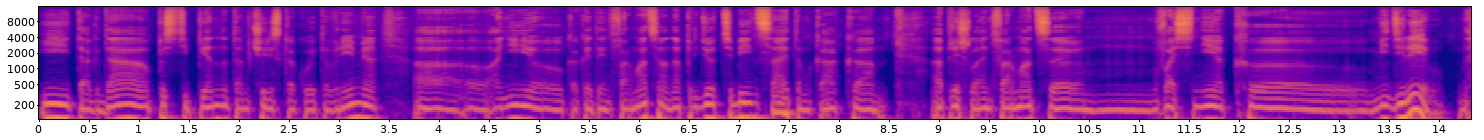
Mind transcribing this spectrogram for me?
и тогда постепенно, там, через какое-то время, а, э, они, э, какая-то информация, она придет тебе инсайтом, как пришла информация во сне к Меделееву, да,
